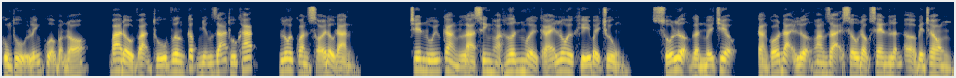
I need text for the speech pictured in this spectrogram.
cùng thủ lĩnh của bọn nó, ba đầu vạn thú vương cấp những dã thú khác, lôi quan sói đầu đàn. Trên núi càng là sinh hoạt hơn mười cái lôi khí bảy trùng số lượng gần mấy triệu, càng có đại lượng hoang dại sâu độc sen lẫn ở bên trong,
